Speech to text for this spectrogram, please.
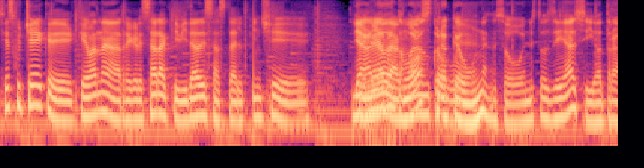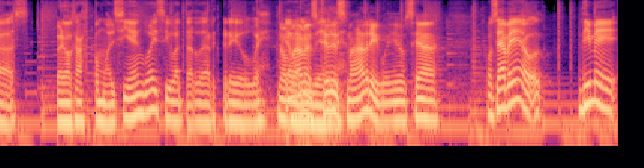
Sí escuché que, que van a regresar a actividades hasta el pinche... Ya, ya retomaron, agosto, creo que unas o en estos días y otras. Pero ajá, como al 100, güey, sí va a tardar, creo, güey. No Ya mames, qué desmadre, güey. O sea, o sea, ve, o- dime,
